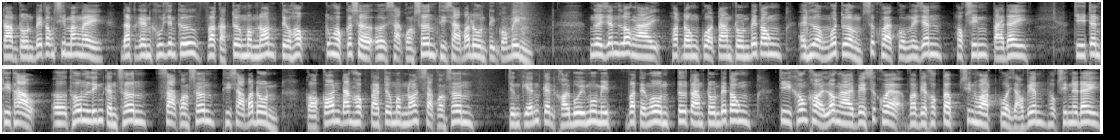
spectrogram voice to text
trạm trộn bê tông xi măng này đặt gần khu dân cư và các trường mầm non, tiểu học, trung học cơ sở ở xã Quảng Sơn, thị xã Ba Đồn, tỉnh Quảng Bình. Người dân lo ngại hoạt động của trạm trộn bê tông ảnh hưởng môi trường, sức khỏe của người dân, học sinh tại đây. Chị Trần Thị Thảo ở thôn Linh Cần Sơn, xã Quảng Sơn, thị xã Ba Đồn có con đang học tại trường mầm non xã Quảng Sơn. Chứng kiến cảnh khói bụi mù mịt và tiếng ồn từ trạm trộn bê tông, chị không khỏi lo ngại về sức khỏe và việc học tập, sinh hoạt của giáo viên, học sinh nơi đây.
